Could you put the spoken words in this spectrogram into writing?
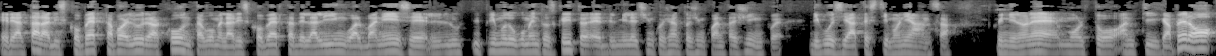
in realtà la riscoperta, poi lui racconta come la riscoperta della lingua albanese, il, primo documento scritto è del 1555, di cui si ha testimonianza, quindi non è molto antica, però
